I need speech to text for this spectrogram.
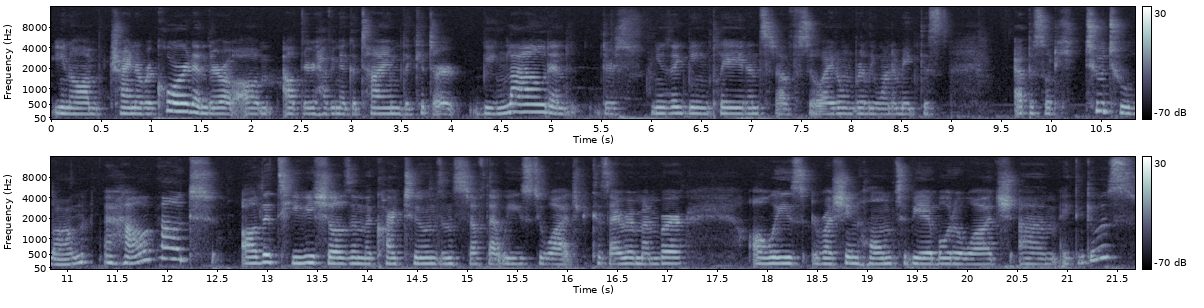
you know i'm trying to record and they're um, out there having a good time. The kids are being loud and there's music being played and stuff. So i don't really want to make this episode too too long. How about all the tv shows and the cartoons and stuff that we used to watch? Because i remember always rushing home to be able to watch um i think it was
